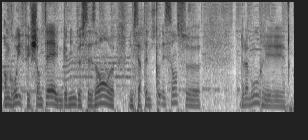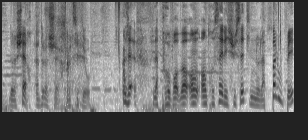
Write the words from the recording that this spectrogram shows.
En gros, il fait chanter à une gamine de 16 ans euh, une certaine connaissance euh, de l'amour et De la chair. euh, de la chair. Merci Théo. La, la pauvre. Bah, en- entre ça et les sucettes, il ne l'a pas loupé.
